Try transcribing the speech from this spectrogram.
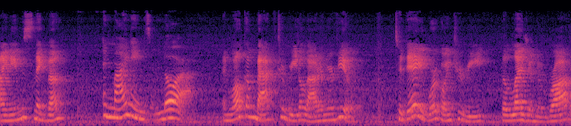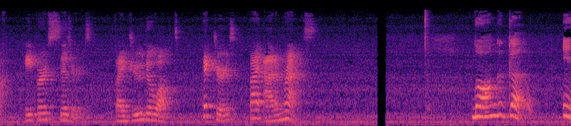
My name is Snigva, And my name is Laura. and welcome back to Read Aloud and Review. Today we're going to read The Legend of Rock, Paper, Scissors by Drew Daywalt. Pictures by Adam Rex. Long ago, in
